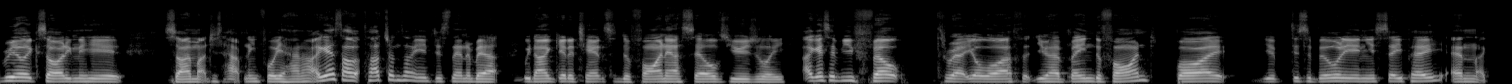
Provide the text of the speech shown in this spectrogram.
Really exciting to hear so much is happening for you, Hannah. I guess I'll touch on something just then about we don't get a chance to define ourselves usually. I guess have you felt throughout your life that you have been defined by your disability and your CP, and like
